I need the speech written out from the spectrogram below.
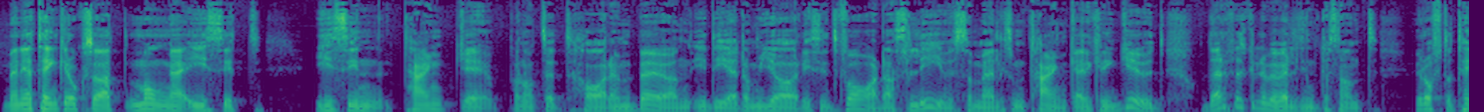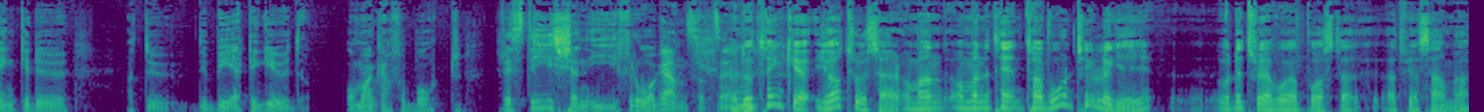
Men jag tänker också att många i, sitt, i sin tanke på något sätt har en bön i det de gör i sitt vardagsliv som är liksom tankar kring Gud. Och därför skulle det vara väldigt intressant, hur ofta tänker du att du, du ber till Gud? Om man kan få bort prestigen i frågan så att säga. Men då tänker jag, jag tror så här, om man, om man tar vår teologi, och det tror jag vågar påstå att vi har samma,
